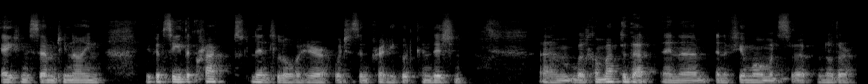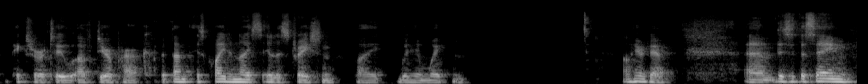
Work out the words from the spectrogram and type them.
1879. You can see the cracked lintel over here, which is in pretty good condition. Um, we'll come back to that in a, in a few moments, uh, another picture or two of Deer Park, but that is quite a nice illustration by William Wakeman. Oh, here there. Um, this is the same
